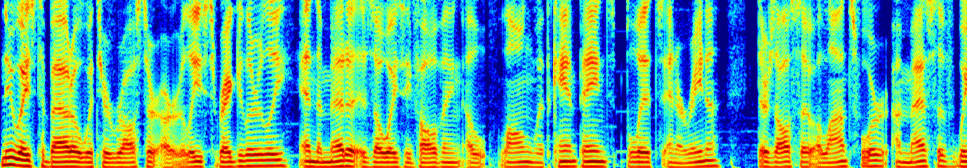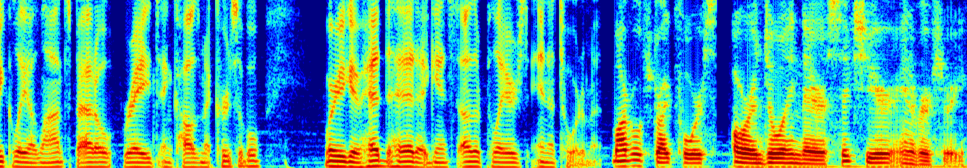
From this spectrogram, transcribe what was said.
New ways to battle with your roster are released regularly, and the meta is always evolving along with campaigns, blitz, and arena. There's also Alliance War, a massive weekly alliance battle, raids, and cosmic crucible, where you go head to head against other players in a tournament. Marvel Strike Force are enjoying their six year anniversary.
